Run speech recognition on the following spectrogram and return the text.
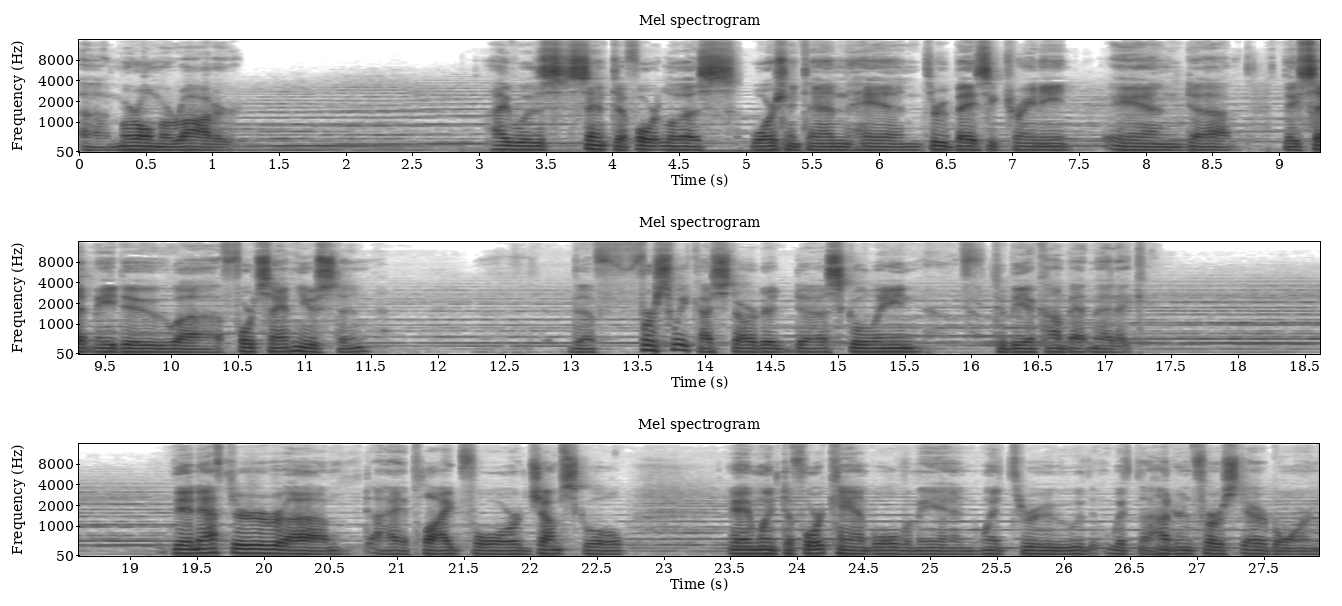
a Merrill Marauder. I was sent to Fort Lewis, Washington, and through basic training, and uh, they sent me to uh, Fort Sam Houston. The first week I started uh, schooling to be a combat medic. Then after um, I applied for jump school and went to Fort Campbell and went through with the 101st Airborne.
